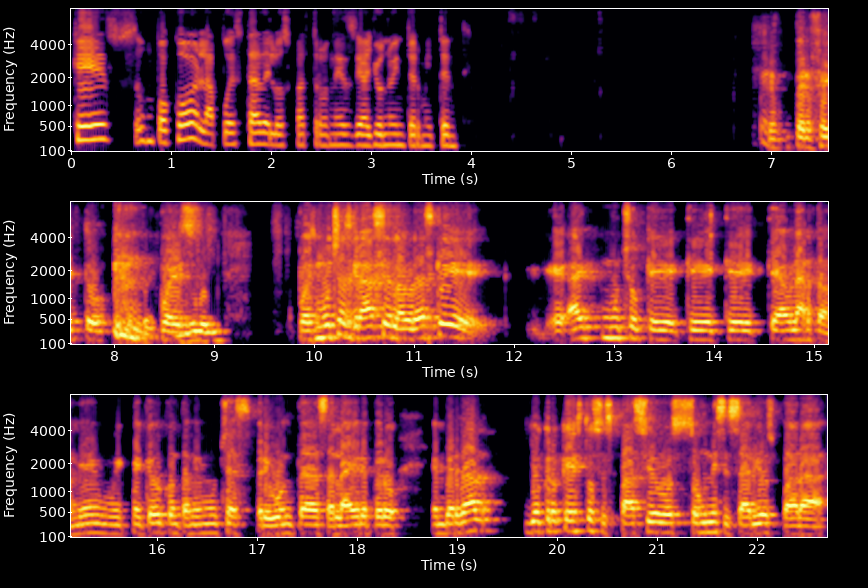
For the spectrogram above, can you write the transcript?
que es un poco la apuesta de los patrones de ayuno intermitente. Perfecto, pues, pues muchas gracias. La verdad es que eh, hay mucho que, que, que, hablar también, me, quedo con también muchas preguntas al aire, pero en verdad yo creo que estos espacios son necesarios para,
